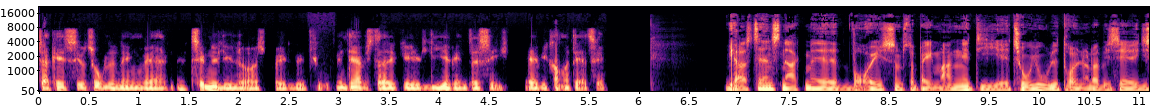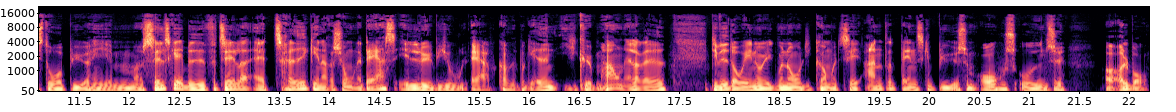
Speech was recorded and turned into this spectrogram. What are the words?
så kan CO2-ledningen være temmelig lille også på et løb. Men det har vi stadig lige at vente og se, at vi kommer dertil. Vi har også taget en snak med Voice, som står bag mange af de øh, tohjulede drønner, der vi ser i de store byer herhjemme. Og selskabet fortæller, at tredje generation af deres elløbehjul er kommet på gaden i København allerede. De ved dog endnu ikke, hvornår de kommer til andre danske byer som Aarhus, Odense og Aalborg.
